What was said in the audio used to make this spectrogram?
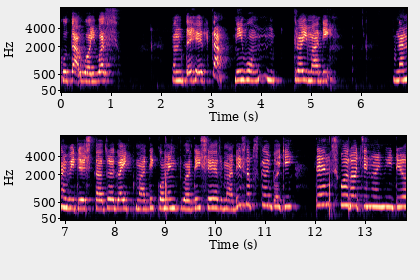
ಕೂತ ವೈವಸ್. ಅಂತ ಹೇಳ್ತಾ ನೀವು ಟ್ರೈ ಮಾಡಿ. ನನ್ನ ವಿಡಿಯೋ ಇಷ್ಟ ಆದರೆ ಲೈಕ್ ಮಾಡಿ ಕಾಮೆಂಟ್ ಮಾಡಿ ಶೇರ್ ಮಾಡಿ ಸಬ್ಸ್ಕ್ರೈಬ್ ಆಗಿ. Thanks for watching my video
